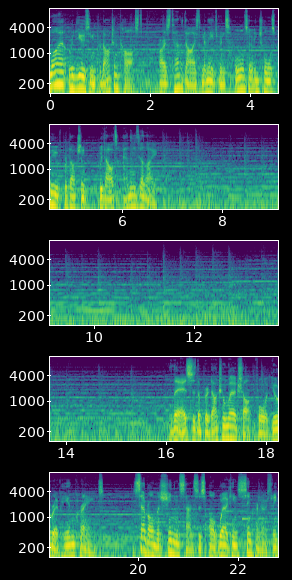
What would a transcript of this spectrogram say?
While reducing production cost, our standardized management also ensures smooth production without any delay. This is the production workshop for European cranes. Several machining centers are working synchronously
